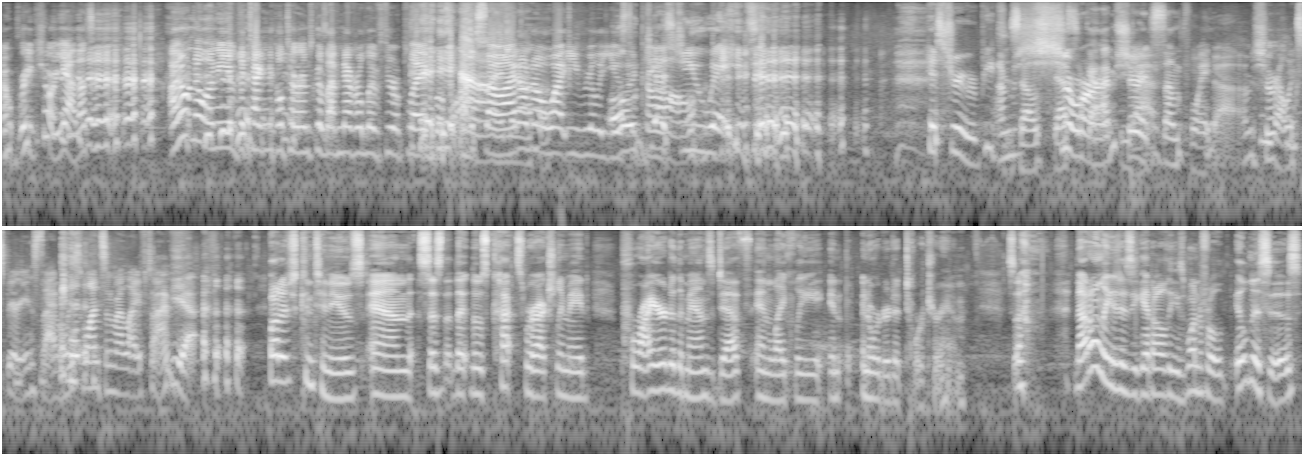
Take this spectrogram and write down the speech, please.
Outbreak, sure, yeah. That's. I don't know any of the technical terms because I've never lived through a plague before, Yeah, so I I, don't know. what you really use oh, just you wait. History repeats I'm itself, sure, Jessica. I'm sure yeah. at some point. Yeah, I'm sure I'll experience that at least once in my lifetime. Yeah. Butters continues and says that th- those cuts were actually made prior to the man's death and likely in, in order to torture him. So not only does he get all these wonderful illnesses,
